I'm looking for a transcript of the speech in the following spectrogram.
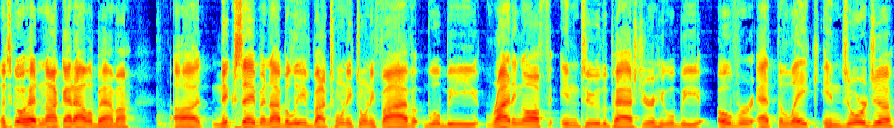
Let's go ahead and knock out Alabama. Uh, Nick Saban, I believe, by 2025 will be riding off into the pasture. He will be over at the lake in Georgia,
